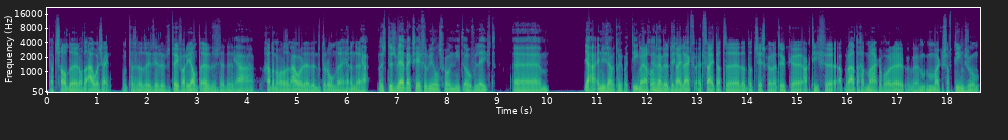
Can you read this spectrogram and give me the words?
dat zal de, nog de oude zijn. Want dat, zijn twee varianten. Hè? Dus dat, Ja. gaat er nog wel eens een oude, doet de ronde her en der. Ja, dus, dus WebEx heeft het bij ons gewoon niet overleefd. Ehm, ja, en nu zijn we terug bij Teams. Maar ja, goed, en we hebben het, dus feit, het feit dat, eh, dat, dat Cisco natuurlijk eh, actief apparaten gaat maken voor Microsoft Teams Room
